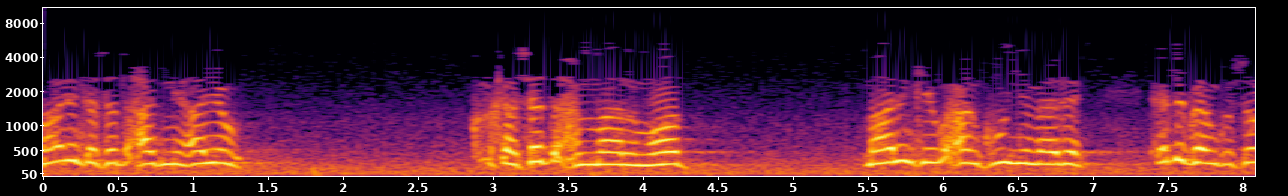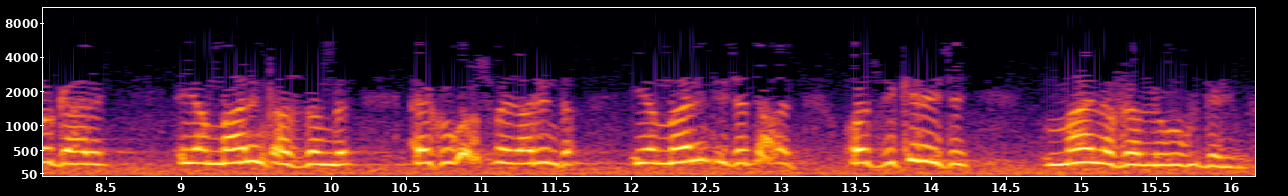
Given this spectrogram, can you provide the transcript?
Maalinta saddexaad nihaayow kolkaas saddex maalmood maalinkii waxaan kuu yimaadeen ee dhibkan ku soo gaaray iyo maalintaas dambe ay kugu cusbayd arrinta iyo maalintii saddexaad ood fikiraysay maalin afraad lagugu darima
